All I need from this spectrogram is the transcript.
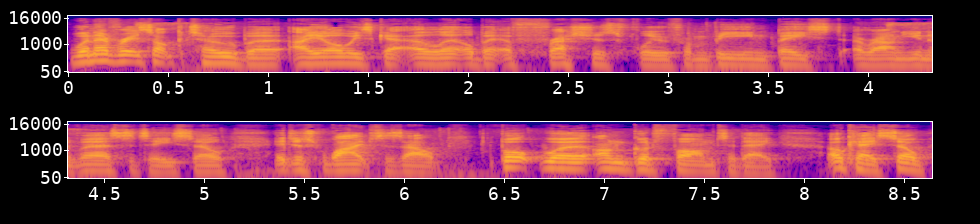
whenever it's October, I always get a little bit of freshers flu from being based around university, so it just wipes us out. But we're on good form today. Okay, so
